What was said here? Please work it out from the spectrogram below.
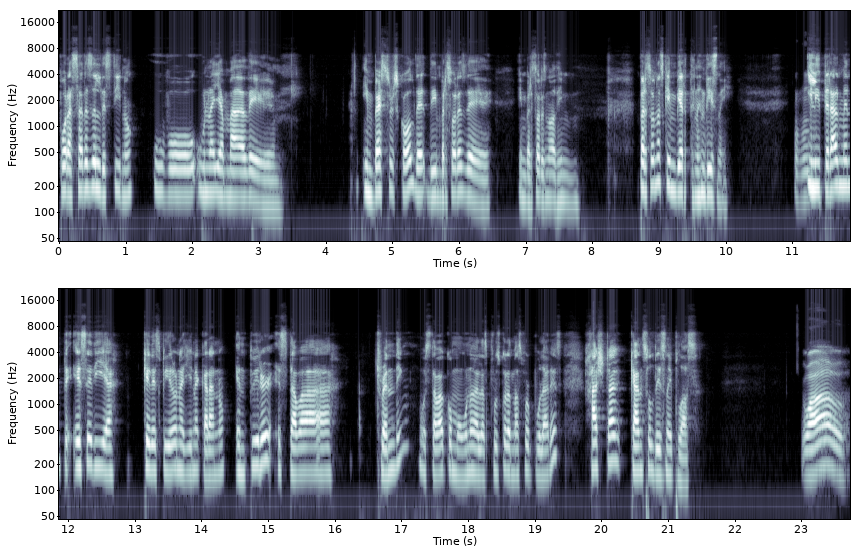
por azares del destino, hubo una llamada de Investors Call, de, de inversores de... Inversores, no, de in- personas que invierten en Disney. Y literalmente ese día que despidieron a Gina Carano, en Twitter estaba trending, o estaba como una de las búsquedas más populares, hashtag cancel Disney Plus. Wow.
